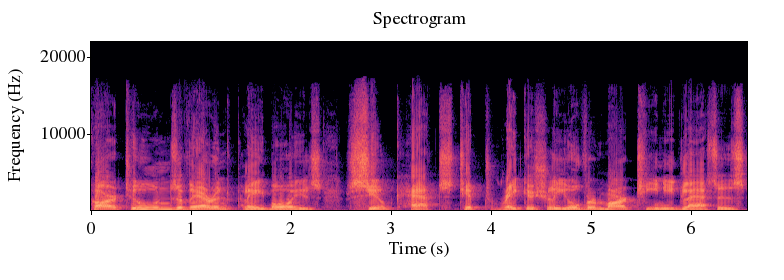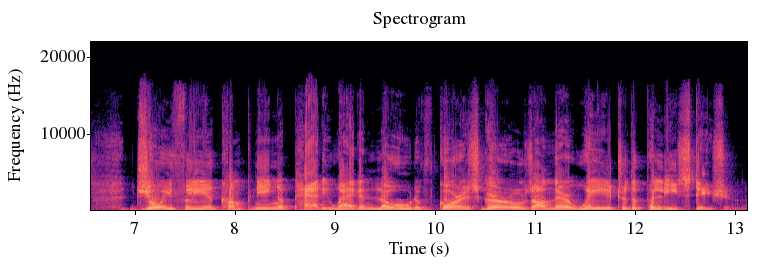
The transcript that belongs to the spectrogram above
Cartoons of errant playboys, silk hats tipped rakishly over martini glasses, joyfully accompanying a paddy wagon load of chorus girls on their way to the police station.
